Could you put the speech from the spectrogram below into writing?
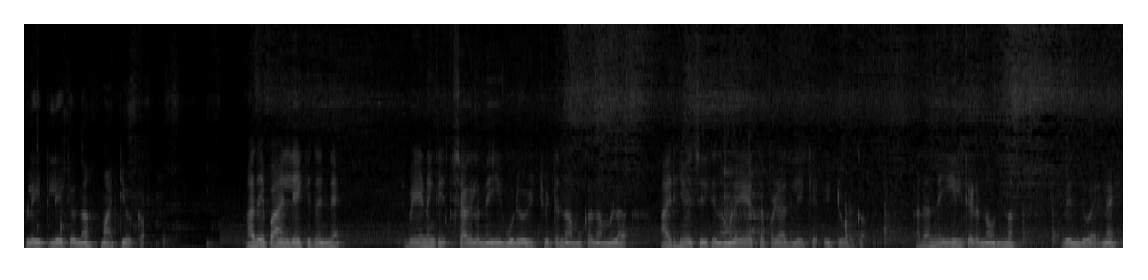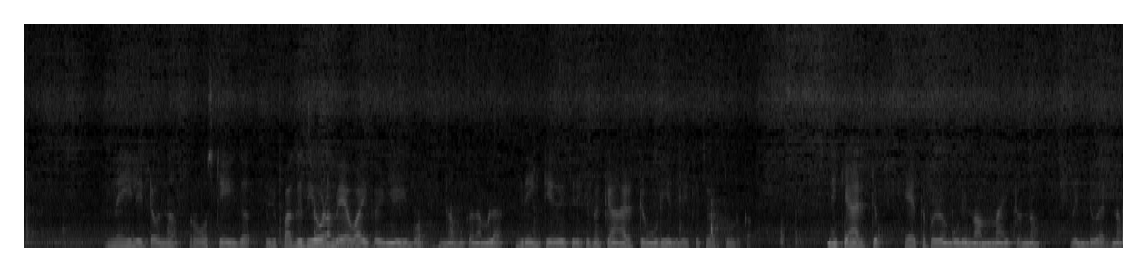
പ്ലേറ്റിലേക്ക് ഒന്ന് മാറ്റി വെക്കാം. അതേ പാനിലേക്ക് തന്നെ വേണമെങ്കിൽ ശകല നെയ്യും കൂടി ഒഴിച്ചിട്ട് നമുക്ക് നമ്മൾ അരിഞ്ഞു വെച്ചിരിക്കുന്ന നമ്മൾ ഏത്തപ്പഴം അതിലേക്ക് ഇട്ട് കൊടുക്കാം. അത് ആ നെയ്യിൽ കിടന്ന് ഒന്ന് വെന്ത് വരണേ. നെയ്യിലിട്ടൊന്ന് റോസ്റ്റ് ചെയ്ത് ഒരു പകുതിയോളം വേവായി കഴിഞ്ഞ് കഴിയുമ്പോൾ നമുക്ക് നമ്മൾ ഗ്രേറ്റ് ചെയ്ത് വെച്ചിരിക്കുന്ന ക്യാരറ്റും കൂടി ഇതിലേക്ക് ചേർത്ത് കൊടുക്കാം. ഇനി ക്യാരറ്റും ഏത്തപ്പഴവും കൂടി നന്നായിട്ടൊന്ന് വെന്ത് വരണം.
